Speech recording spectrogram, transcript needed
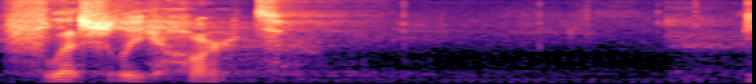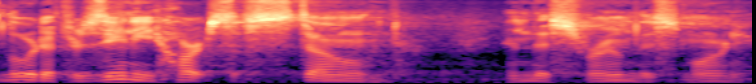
fleshly heart. Lord, if there's any hearts of stone in this room this morning,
